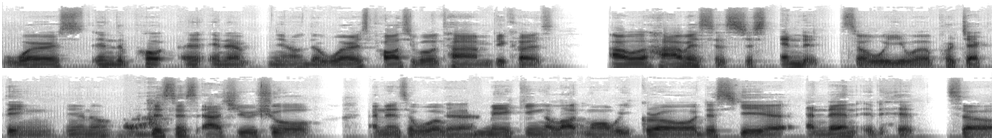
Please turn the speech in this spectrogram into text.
worst in the po- in a you know the worst possible time because our harvest has just ended. So we were projecting you know wow. business as usual, and then so we're yeah. making a lot more. We grow this year, and then it hit. So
